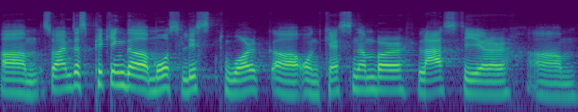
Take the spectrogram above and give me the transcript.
um, so I'm just picking the most list work uh, on guest number last year. Um,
